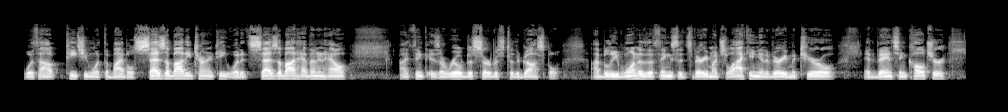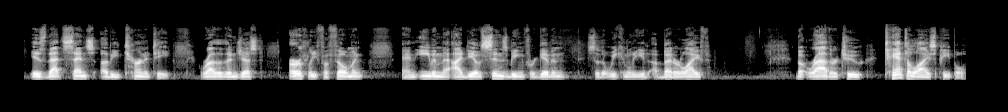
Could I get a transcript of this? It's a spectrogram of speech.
without teaching what the Bible says about eternity, what it says about heaven and hell, I think is a real disservice to the gospel. I believe one of the things that's very much lacking in a very material, advancing culture is that sense of eternity rather than just earthly fulfillment and even the idea of sins being forgiven so that we can lead a better life, but rather to tantalize people,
